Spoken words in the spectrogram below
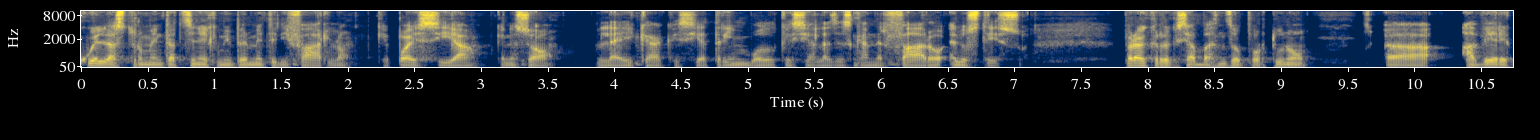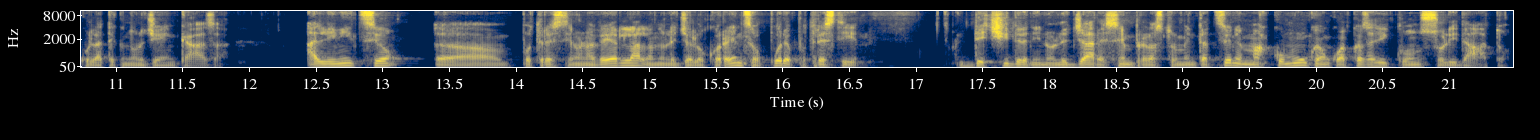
quella strumentazione che mi permette di farlo, che poi sia, che ne so, Leica, che sia Trimble, che sia laser scanner Faro, è lo stesso. Però io credo che sia abbastanza opportuno avere quella tecnologia in casa. All'inizio uh, potresti non averla, la noleggi all'occorrenza, oppure potresti decidere di noleggiare sempre la strumentazione, ma comunque è un qualcosa di consolidato.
